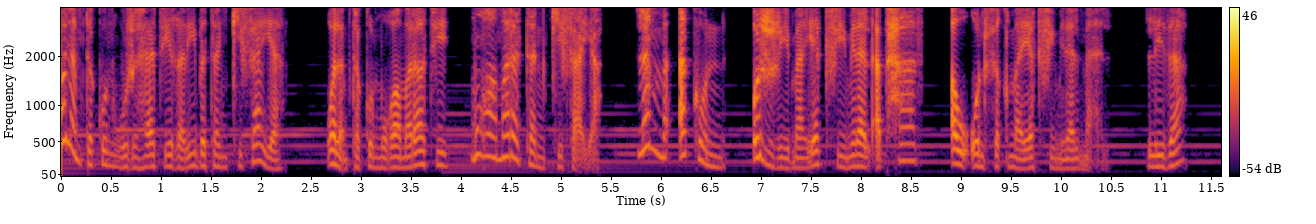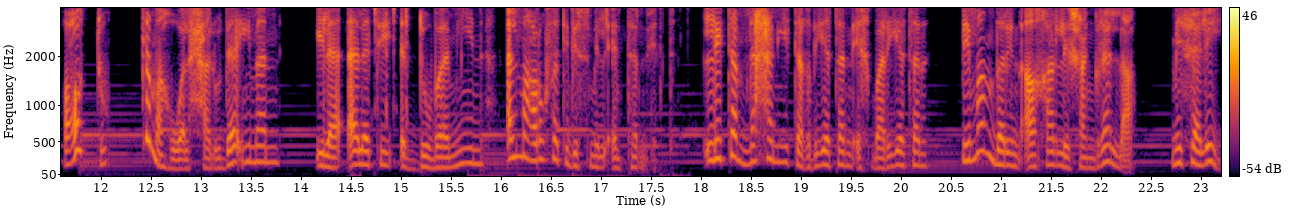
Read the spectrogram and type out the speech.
ولم تكن وجهاتي غريبة كفاية ولم تكن مغامراتي مغامرة كفاية. لم أكن أجري ما يكفي من الأبحاث أو أنفق ما يكفي من المال. لذا عدت كما هو الحال دائما إلى آلة الدوبامين المعروفة باسم الإنترنت لتمنحني تغذية إخبارية بمنظر آخر لشانغريلا مثالي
